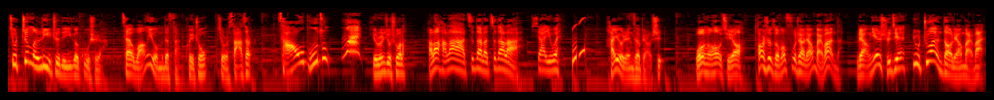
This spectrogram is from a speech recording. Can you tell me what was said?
就这么励志的一个故事啊，在网友们的反馈中就是仨字儿：遭不住。有人就说了：“好了好了，知道了知道了，下一位。”还有人则表示：“我很好奇啊，他是怎么负债两百万的？两年时间又赚到两百万，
